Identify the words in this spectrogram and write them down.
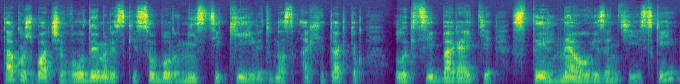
Також бачив Володимирський собор в місті Києві. Тут у нас архітектор Олексій Беретті, стиль неовізантійський.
